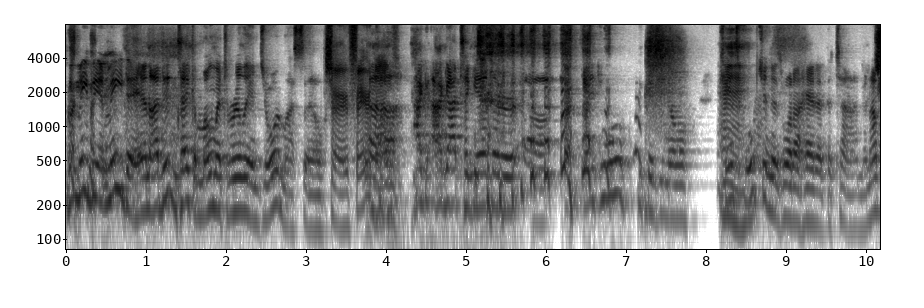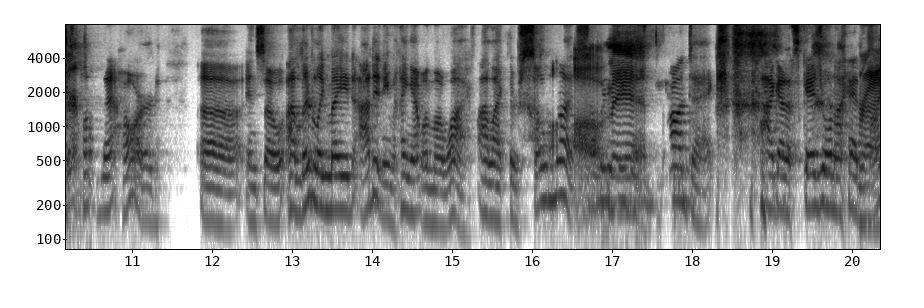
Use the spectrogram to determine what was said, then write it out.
But me being me, Dan, I didn't take a moment to really enjoy myself. Sure, fair uh, enough. I, I got together uh, schedule because you know Chance mm. Fortune is what I had at the time, and I was sure. pumping that hard. Uh, and so I literally made, I didn't even hang out with my wife. I like, there's so much, oh, so many man. contact. I got a schedule and I had right.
